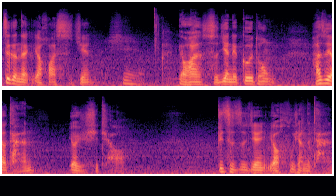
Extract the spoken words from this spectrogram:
这个呢，要花时间，是，要花时间的沟通，还是要谈，要有协调。彼此之间要互相的谈，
